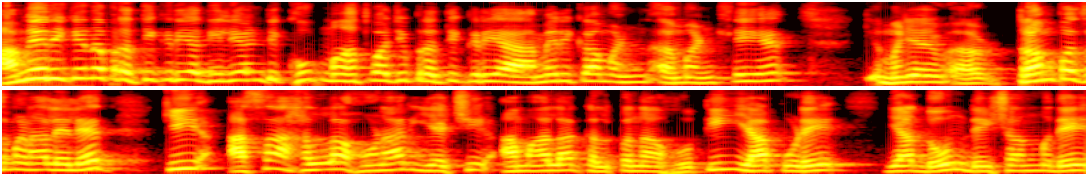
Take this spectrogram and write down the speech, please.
अमेरिकेनं प्रतिक्रिया दिली आणि ती खूप महत्त्वाची प्रतिक्रिया आहे. अमेरिका म्हण म्हटली आहे की म्हणजे ट्रम्पच म्हणालेले आहेत की असा हल्ला होणार याची आम्हाला कल्पना होती. यापुढे या दोन देशांमध्ये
